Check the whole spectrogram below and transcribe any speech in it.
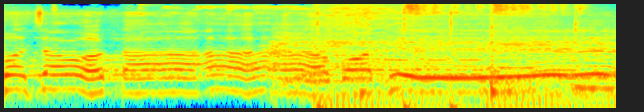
ว่าเจ้าตาบ่ถึง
